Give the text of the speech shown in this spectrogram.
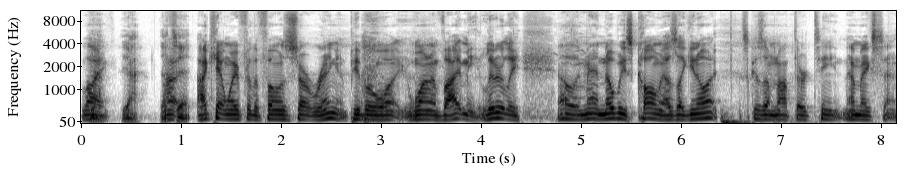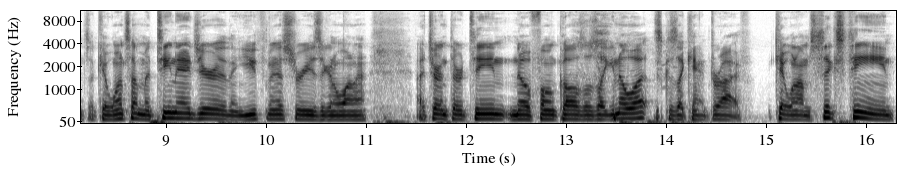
Like, yeah, that's I, it. I can't wait for the phones to start ringing. People want, want to invite me, literally. And I was like, man, nobody's calling me. I was like, you know what? It's because I'm not 13. That makes sense. Okay, once I'm a teenager, and the youth ministries are going to want to. I turned 13, no phone calls. I was like, you know what? It's because I can't drive. Okay, when I'm 16,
